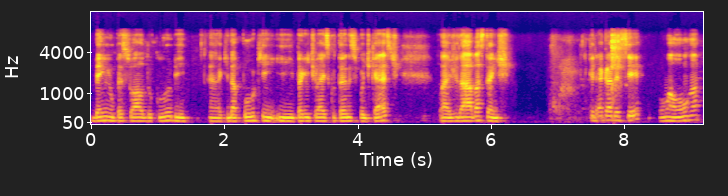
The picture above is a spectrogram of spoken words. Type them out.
bem o pessoal do clube é, aqui da PUC e para quem estiver escutando esse podcast, vai ajudar bastante. Queria agradecer, uma honra.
